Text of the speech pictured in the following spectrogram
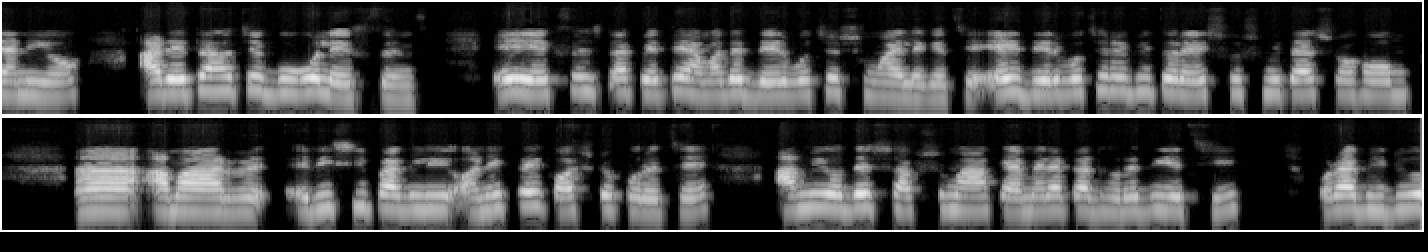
জানিও। আর এটা হচ্ছে গুগল এক্সচেঞ্জ এই এক্সচেঞ্জটা পেতে আমাদের দেড় বছর সময় লেগেছে। এই দেড় বছরের ভিতরে সুস্মিতা সোহম আমার ঋষি পাগলি অনেকটাই কষ্ট করেছে। আমি ওদের সবসময় ক্যামেরাটা ধরে দিয়েছি। ওরা ভিডিও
